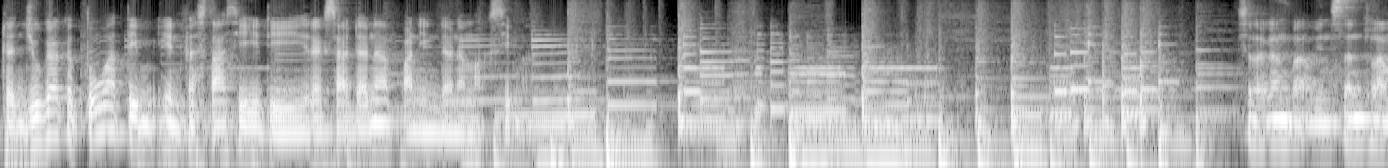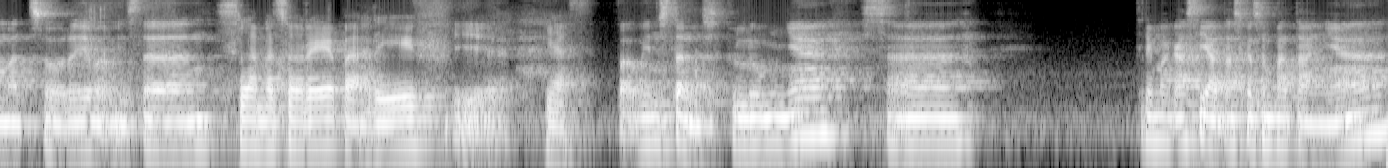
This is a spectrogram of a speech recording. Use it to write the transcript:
dan juga Ketua Tim Investasi di Reksadana Panindana Maksima. Silakan Pak Winston, selamat sore Pak Winston. Selamat sore Pak Arif. Iya. Ya. Pak Winston, sebelumnya saya terima kasih atas kesempatannya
